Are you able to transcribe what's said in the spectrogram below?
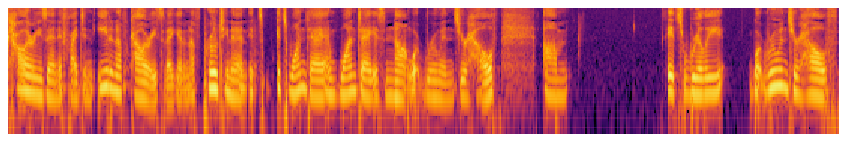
calories in, if I didn't eat enough calories, did I get enough protein in? It's, it's one day and one day is not what ruins your health. Um, it's really what ruins your health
